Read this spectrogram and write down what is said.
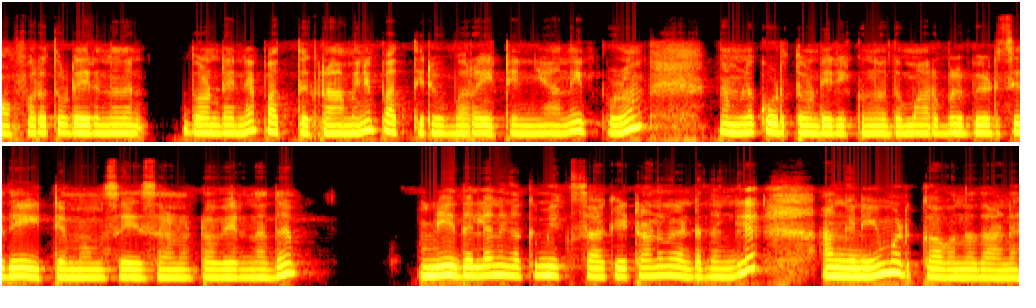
ഓഫർ തുടരുന്നത് അതുകൊണ്ട് തന്നെ പത്ത് ഗ്രാമിന് പത്ത് രൂപ റേറ്റ് തന്നെയാണ് ഇപ്പോഴും നമ്മൾ കൊടുത്തുകൊണ്ടിരിക്കുന്നത്. മാർബിൾ ബീഡ്സ് ഇത് എയ്റ്റ് എം എം സൈസാണ് കേട്ടോ വരുന്നത്. ഇനി ഇതെല്ലാം നിങ്ങൾക്ക് മിക്സ് ആക്കിയിട്ടാണ് വേണ്ടതെങ്കിൽ അങ്ങനെയും എടുക്കാവുന്നതാണ്.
